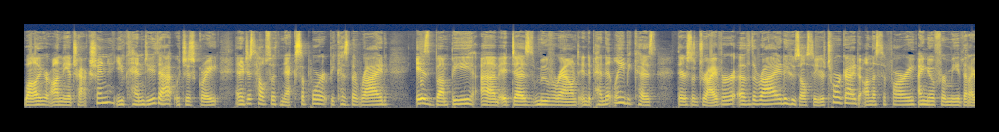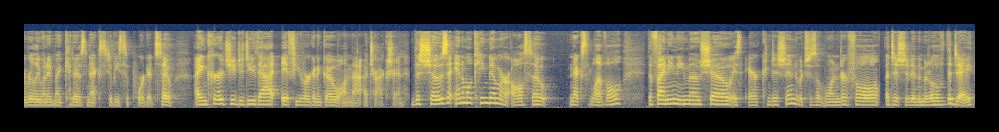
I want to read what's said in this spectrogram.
while you're on the attraction. You can do that, which is great. And it just helps with neck support because the ride is bumpy. Um, it does move around independently because there's a driver of the ride who's also your tour guide on the safari. I know for me that I really wanted my kiddos' necks to be supported. So I encourage you to do that if you are going to go on that attraction. The shows at Animal Kingdom are also next level. The Finding Nemo show is air conditioned, which is a wonderful addition in the middle of the day.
